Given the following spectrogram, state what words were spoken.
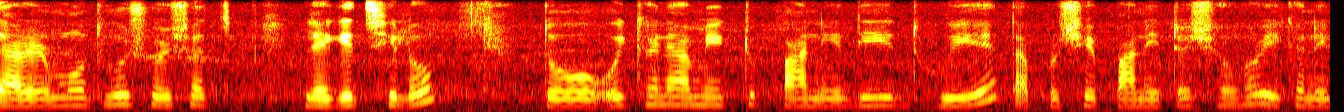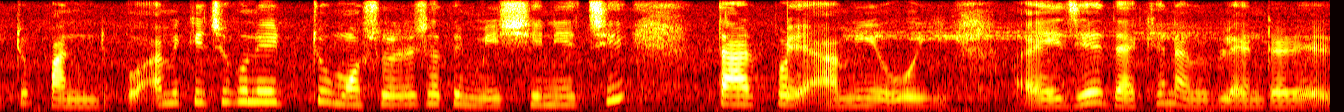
জারের মধ্যেও সরিষা লেগেছিল, তো ওইখানে আমি একটু পানি দিয়ে ধুয়ে তারপর সে পানিটা সহ এখানে একটু পানি দেব। আমি কিছুক্ষণ একটু মশলার সাথে মিশিয়ে নিয়েছি, তারপরে আমি ওই, এই যে দেখেন, আমি ব্লেন্ডারের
